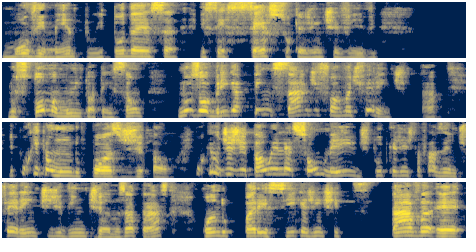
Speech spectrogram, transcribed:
movimento e todo essa, esse excesso que a gente vive nos toma muito atenção, nos obriga a pensar de forma diferente. Tá? E por que, que é um mundo pós-digital? Porque o digital ele é só o meio de tudo que a gente está fazendo, diferente de 20 anos atrás, quando parecia que a gente estava é,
